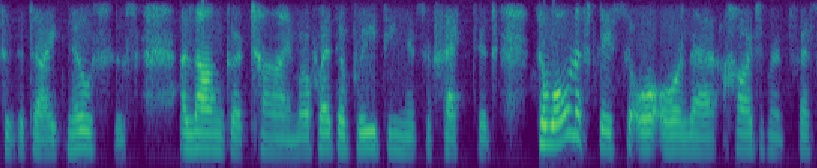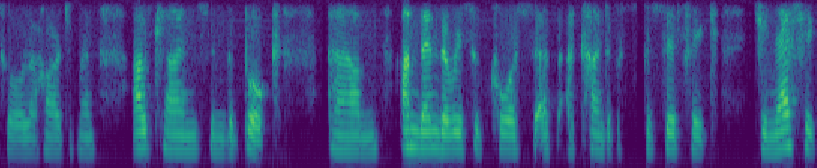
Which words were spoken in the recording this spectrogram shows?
to the diagnosis, a longer time, or whether breathing is affected. So all of this, or Orla Hardiman, Professor Orla Hardiman, outlines in the book um, and then there is, of course, a, a kind of a specific genetic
